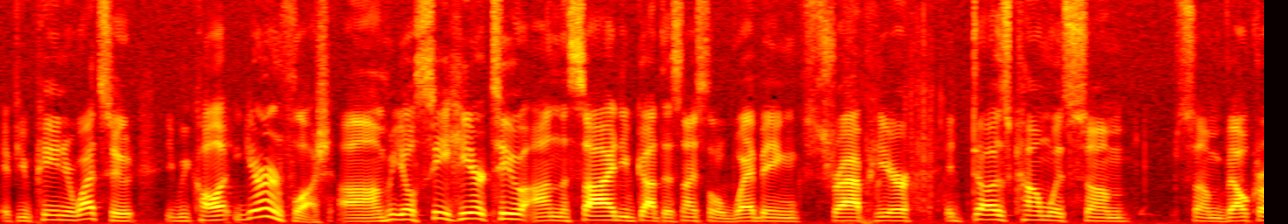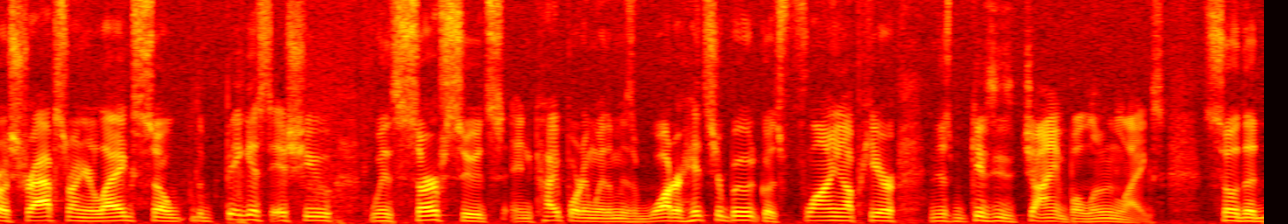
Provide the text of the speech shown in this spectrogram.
if you pee in your wetsuit, we call it urine flush. Um, you'll see here too on the side, you've got this nice little webbing strap here. It does come with some some Velcro straps around your legs. So the biggest issue with surf suits and kiteboarding with them is water hits your boot, goes flying up here, and just gives these giant balloon legs. So the,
